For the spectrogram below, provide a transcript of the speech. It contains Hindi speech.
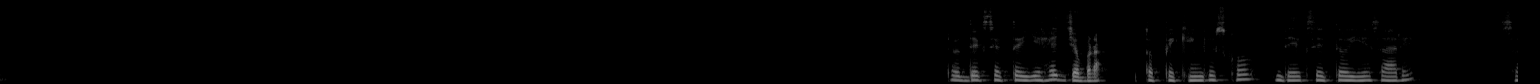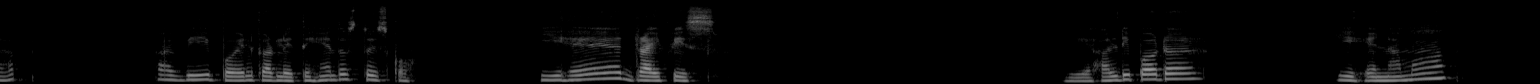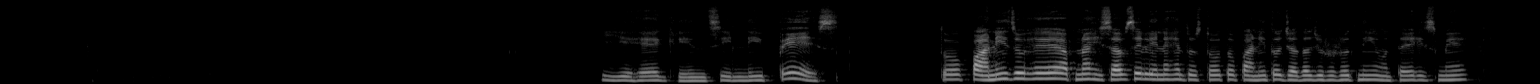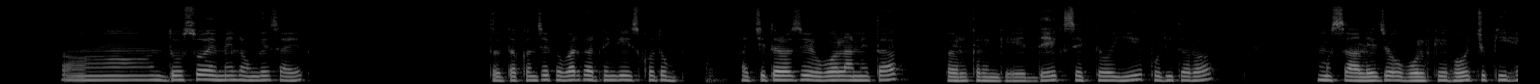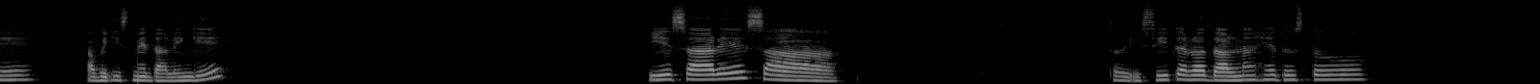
तो देख सकते हो, ये है जबड़ा। तो फेंकेंगे उसको, देख सकते हो ये सारे सब। अभी बॉईल कर लेते हैं दोस्तों इसको। ये है ड्राई फ़िश ये हल्दी पाउडर ये है नमक ये है ग्रीन चिल्ली पेस्ट तो पानी जो है, अपना हिसाब से लेना है दोस्तों तो पानी तो ज़्यादा ज़रूरत नहीं होता है। इसमें दो सौ एम एल होंगे शायद। तो ढक्कन से कवर कर देंगे, इसको तो अच्छी तरह से उबल आने तक बॉयल करेंगे। देख सकते हो, ये पूरी तरह मसाले जो उबल के हो चुकी है, अब इसमें डालेंगे। ये सारे साग। तो इसी तरह डालना है दोस्तों।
